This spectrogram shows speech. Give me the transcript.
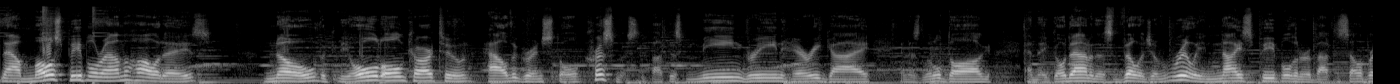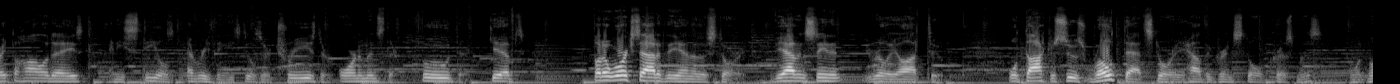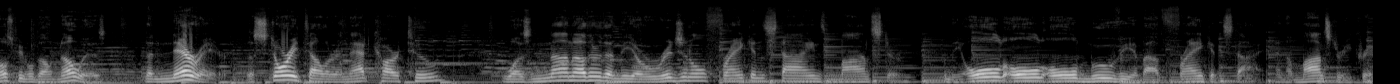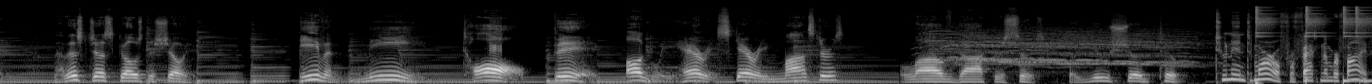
Now, most people around the holidays know the, the, old, old cartoon, How the Grinch Stole Christmas, about this mean, green, hairy guy and his little dog. And they go down to this village of really nice people that are about to celebrate the holidays, and he steals everything. He steals their trees, their ornaments, their food, their gifts. But it works out at the end of the story. If you haven't seen it, you really ought to. Well, Dr. Seuss wrote that story, How the Grinch Stole Christmas. And what most people don't know is the narrator, the storyteller in that cartoon, was none other than the original Frankenstein's monster from the old, old, old movie about Frankenstein and the monster he created. Now, this just goes to show you even mean, tall, big, ugly, hairy, scary monsters love Dr. Seuss. So you should too. Tune in tomorrow for fact number five.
